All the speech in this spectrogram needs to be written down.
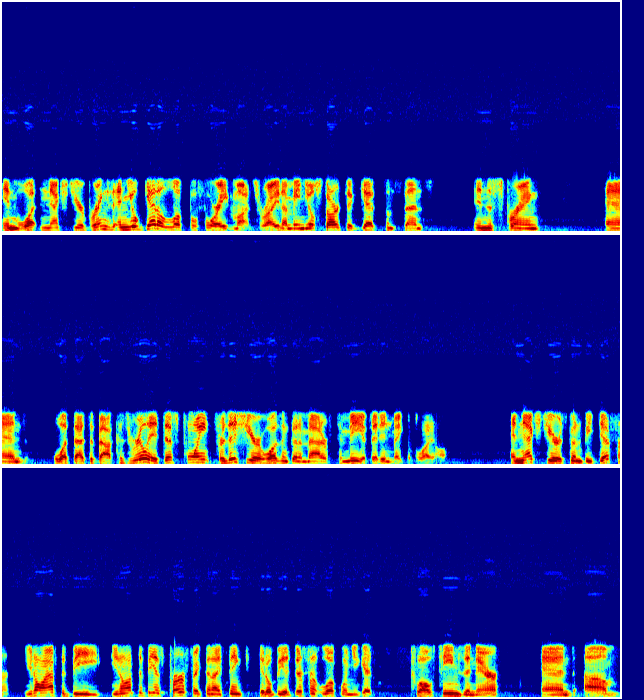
in what next year brings. And you'll get a look before eight months, right? I mean, you'll start to get some sense in the spring and what that's about. Cause really at this point for this year, it wasn't going to matter to me if they didn't make the playoff. And next year it's going to be different. You don't have to be, you don't have to be as perfect. And I think it'll be a different look when you get 12 teams in there. And, um,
